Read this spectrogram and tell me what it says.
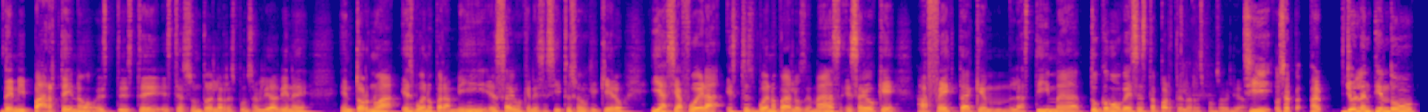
de mi parte, ¿no? Este, este, este asunto de la responsabilidad viene en torno a, es bueno para mí, es algo que necesito, es algo que quiero, y hacia afuera, esto es bueno para los demás, es algo que afecta, que lastima. ¿Tú cómo ves esta parte de la responsabilidad? Sí, o sea, yo la entiendo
